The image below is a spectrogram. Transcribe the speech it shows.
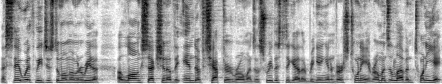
Now, stay with me just a moment. I'm going to read a, a long section of the end of chapter Romans. Let's read this together, beginning in verse 28. Romans 11, 28.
